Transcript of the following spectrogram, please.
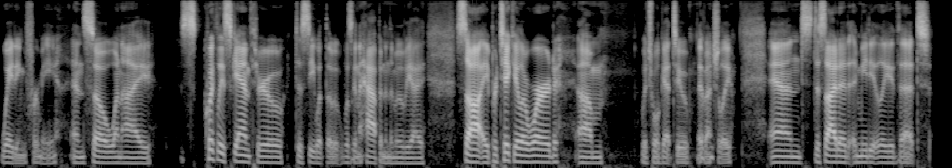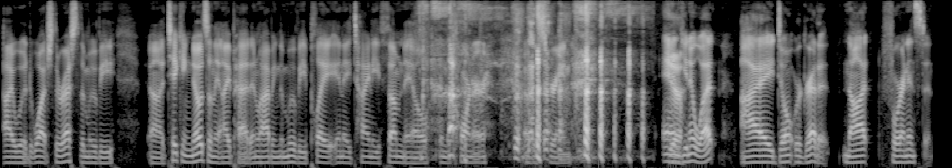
waiting for me, and so when I quickly scanned through to see what the was going to happen in the movie, I saw a particular word, um, which we'll get to eventually, and decided immediately that I would watch the rest of the movie. Uh, taking notes on the iPad and having the movie play in a tiny thumbnail in the corner of the screen. And Yeah. you know what? I don't regret it, not for an instant.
